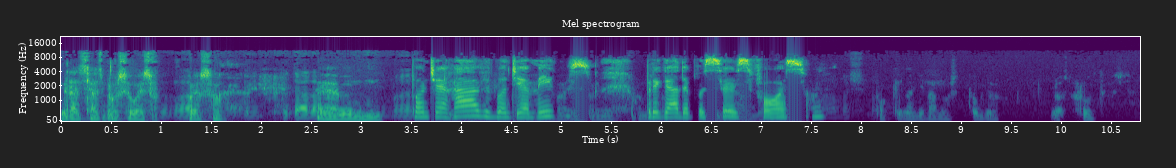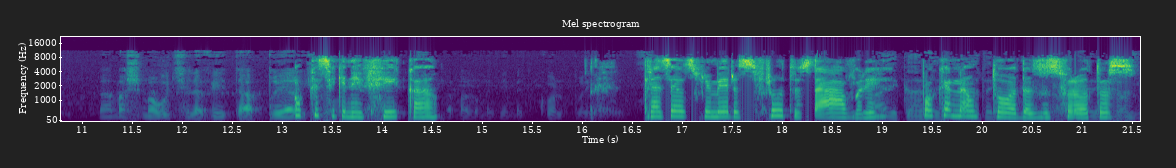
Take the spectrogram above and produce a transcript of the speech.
Gracias por su esfuerzo. Um, Bom dia, Rav. Bom dia, amigos. Obrigada por seu esforço. ¿Por qué no llevamos todos los frutos? O que significa trazer os primeiros frutos da árvore? Por que não todos os frutos?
